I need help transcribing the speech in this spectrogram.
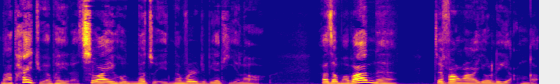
那太绝配了。吃完以后，你那嘴那味儿就别提了。那怎么办呢？这方法有两个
